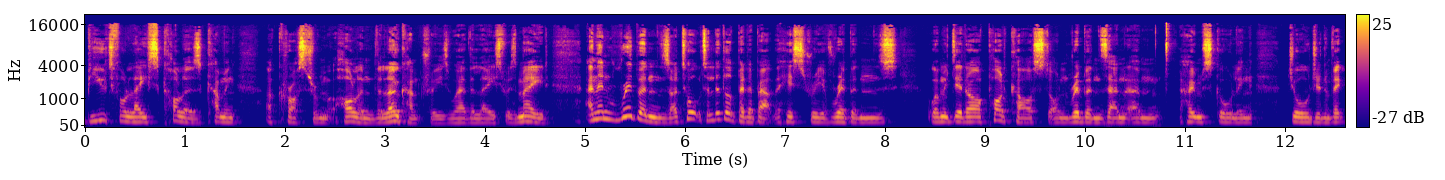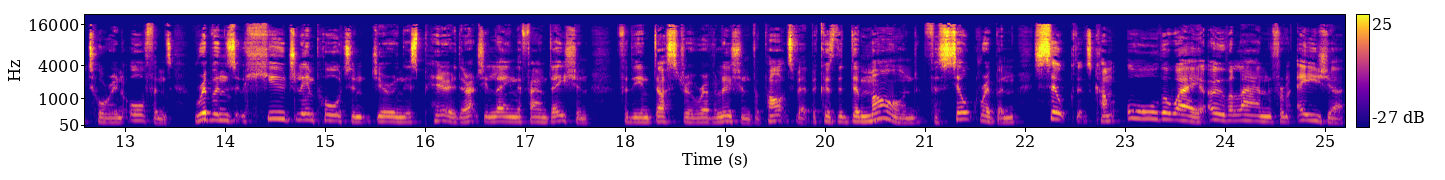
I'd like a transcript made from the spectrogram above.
beautiful lace collars coming across from Holland, the Low Countries, where the lace was made, and then ribbons. I talked a little bit about the history of ribbons when we did our podcast on ribbons and um, homeschooling Georgian and Victorian orphans. Ribbons hugely important during this period. They're actually laying the foundation for the Industrial Revolution for parts of it because the demand for silk ribbon, silk that's come all the way overland from Asia,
